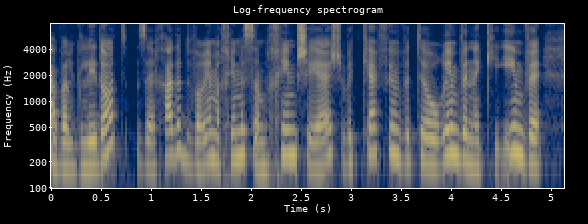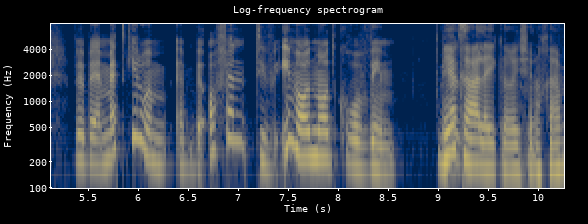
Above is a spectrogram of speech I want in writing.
אבל גלידות זה אחד הדברים הכי משמחים שיש, וכיפים וטהורים ונקיים, ו, ובאמת כאילו הם, הם באופן טבעי מאוד מאוד קרובים. מי אז- הקהל העיקרי שלכם?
